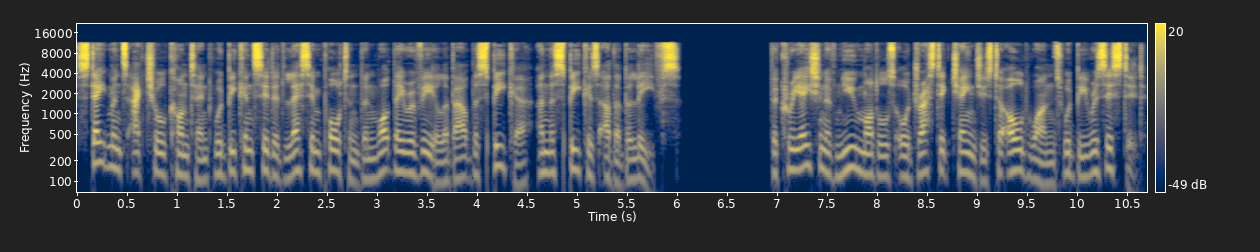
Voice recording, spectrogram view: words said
statements' actual content would be considered less important than what they reveal about the speaker and the speaker's other beliefs. The creation of new models or drastic changes to old ones would be resisted.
